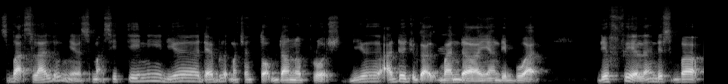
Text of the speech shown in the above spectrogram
Sebab selalunya smart city ni dia develop macam top down approach. Dia ada juga bandar yang dibuat. Dia fail kan dia sebab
